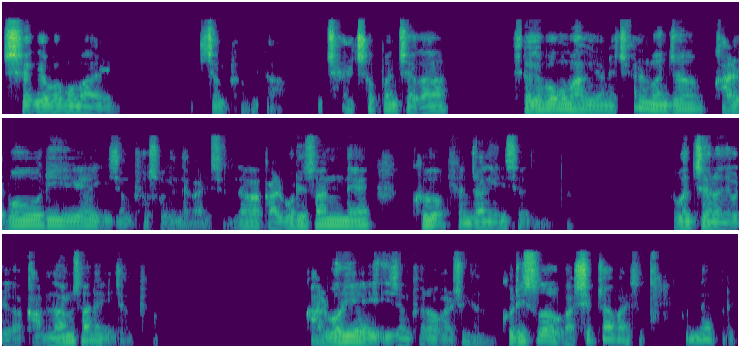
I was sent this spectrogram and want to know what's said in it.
세계복음화의 이정표입니다. 제일 첫 번째가 세계복음 하기 전에 제일 먼저 갈보리의 이정표 속에 내가 있어요. 내가 갈보리산의 그 현장에 있어야 됩니다. 두 번째는 우리가 감남산의 이정표. 갈보리의 이정표라고 할 수 있는 그리스도가 십자가에서 다 끝내버려요.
